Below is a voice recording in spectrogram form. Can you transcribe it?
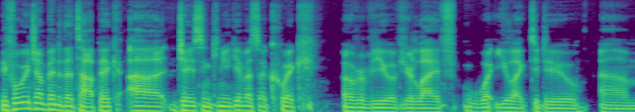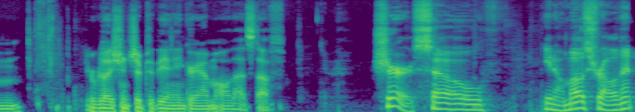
Before we jump into the topic, uh, Jason, can you give us a quick overview of your life, what you like to do, um, your relationship to the Enneagram, all that stuff? Sure. So, you know, most relevant,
